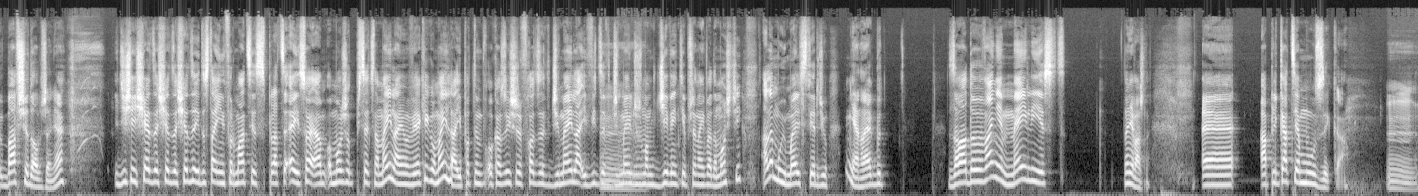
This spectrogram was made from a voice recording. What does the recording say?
baw się dobrze, nie? I dzisiaj siedzę, siedzę, siedzę i dostaję informację z pracy, ej, słuchaj, a możesz odpisać na maila? Ja mówię, jakiego maila? I potem okazuje się, że wchodzę w Gmaila i widzę w Mm. Gmailu, że mam 9 nieprzeczytanych wiadomości, ale mój mail stwierdził, nie, no jakby załadowywanie maili jest, no nieważne. E, aplikacja muzyka. Mm,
